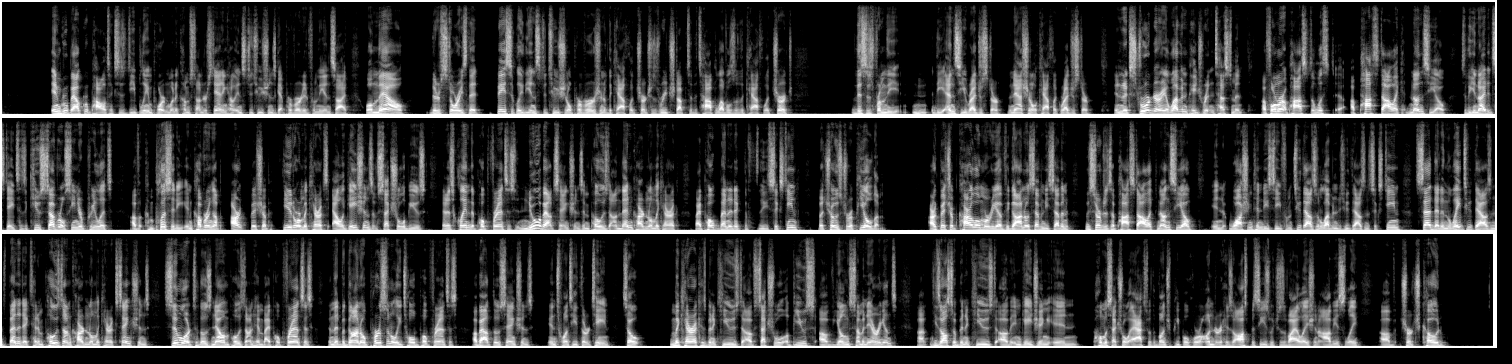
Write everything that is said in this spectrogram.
In group, out group politics is deeply important when it comes to understanding how institutions get perverted from the inside. Well, now there's stories that basically the institutional perversion of the Catholic Church has reached up to the top levels of the Catholic Church. This is from the, the NC Register, the National Catholic Register. In an extraordinary 11 page written testament, a former apostolic nuncio to the United States has accused several senior prelates of complicity in covering up Archbishop Theodore McCarrick's allegations of sexual abuse and has claimed that Pope Francis knew about sanctions imposed on then Cardinal McCarrick by Pope Benedict XVI, but chose to repeal them. Archbishop Carlo Maria Vigano, 77, who served as apostolic nuncio in Washington, D.C. from 2011 to 2016, said that in the late 2000s, Benedict had imposed on Cardinal McCarrick sanctions similar to those now imposed on him by Pope Francis, and that Vigano personally told Pope Francis about those sanctions in 2013. So McCarrick has been accused of sexual abuse of young seminarians. Uh, he's also been accused of engaging in homosexual acts with a bunch of people who are under his auspices, which is a violation, obviously, of church code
